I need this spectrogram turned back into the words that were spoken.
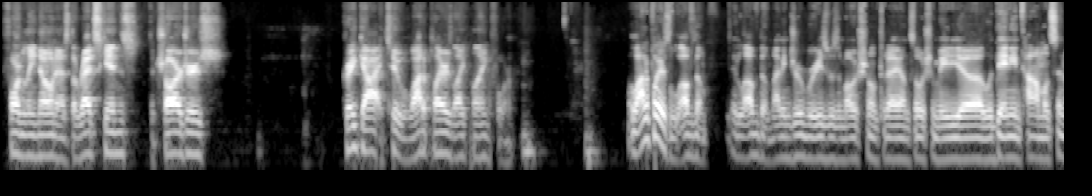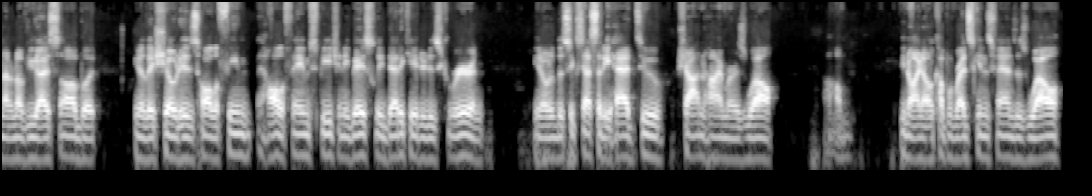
formerly known as the Redskins, the Chargers. Great guy, too. A lot of players like playing for him. A lot of players love them. They love them. I mean, Drew Brees was emotional today on social media. LaDainian Tomlinson, I don't know if you guys saw, but you know they showed his Hall of Fame Hall of Fame speech, and he basically dedicated his career and you know the success that he had to Schottenheimer as well. Um, you know, I know a couple Redskins fans as well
